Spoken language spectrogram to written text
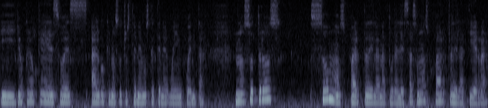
Y yo creo que eso es algo que nosotros tenemos que tener muy en cuenta. Nosotros somos parte de la naturaleza, somos parte de la tierra.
